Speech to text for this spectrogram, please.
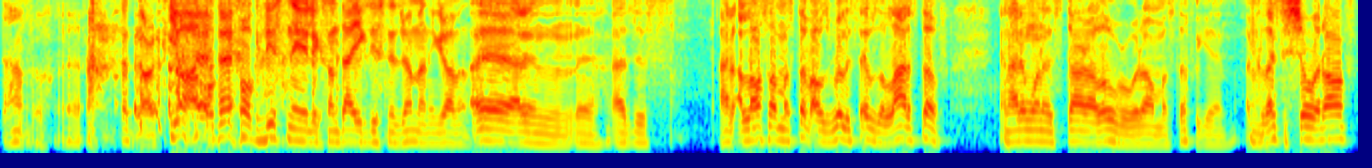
Damn. So uh, dark. Ja, och, och Disney liksom, där gick Disney-drömmen i graven. yeah, I didn't. Yeah, I just I, I lost all my stuff. I was really it was a lot of stuff, and I didn't want to start all over with all my stuff again because I used to show it off.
